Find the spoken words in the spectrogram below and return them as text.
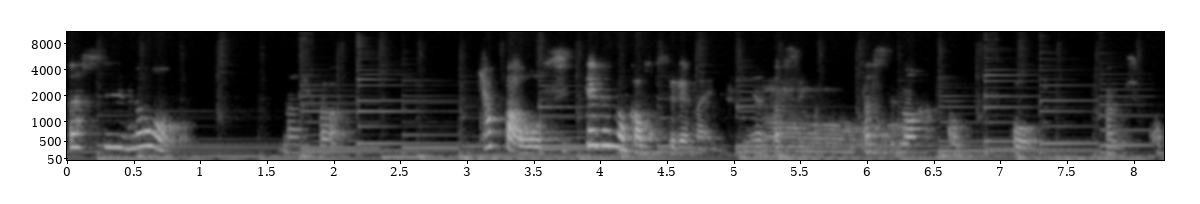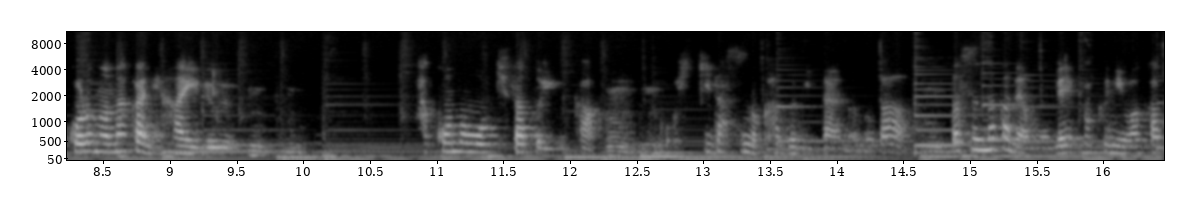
私のなんかキャパを知ってるのかもしれないですね。私私のここうなんでしょう心の中に入るうん箱の大きさというかうんうん。こう引き出しの数みたいなのがうん私の中ではもう明確に分かっ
